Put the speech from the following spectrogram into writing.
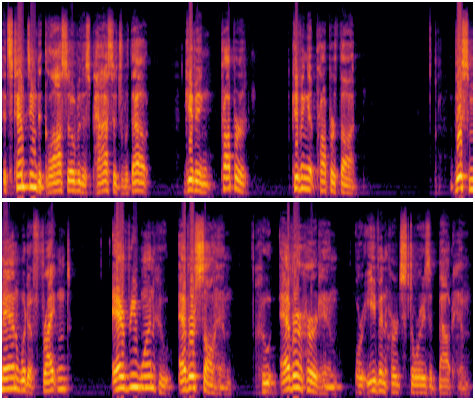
It's tempting to gloss over this passage without giving proper giving it proper thought. This man would have frightened everyone who ever saw him, who ever heard him, or even heard stories about him.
